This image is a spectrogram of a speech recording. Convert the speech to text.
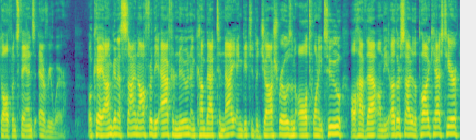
Dolphins fans everywhere. Okay, I'm going to sign off for the afternoon and come back tonight and get you the Josh Rosen All 22. I'll have that on the other side of the podcast here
